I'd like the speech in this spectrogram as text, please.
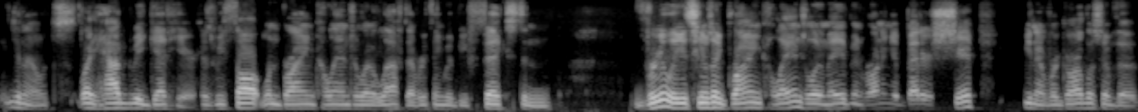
you know, it's like, how did we get here? Because we thought when Bryan Colangelo left, everything would be fixed. And really, it seems like Bryan Colangelo may have been running a better ship, you know, regardless of the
